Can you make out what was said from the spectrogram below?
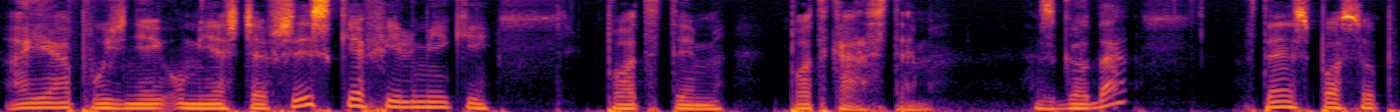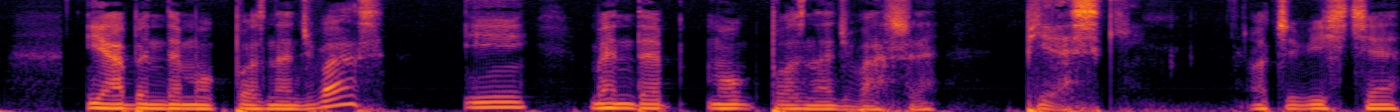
a ja później umieszczę wszystkie filmiki pod tym podcastem. Zgoda? W ten sposób ja będę mógł poznać was i będę mógł poznać wasze pieski. Oczywiście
